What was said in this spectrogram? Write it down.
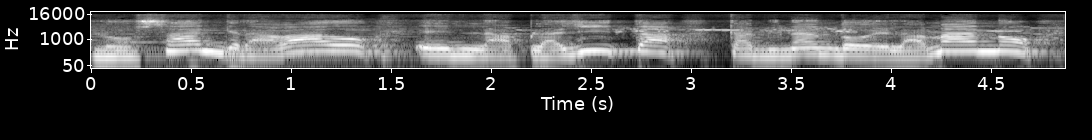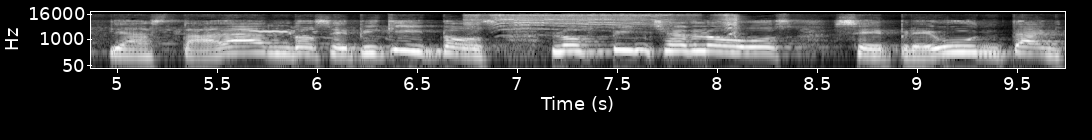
Los han grabado en la playita, caminando de la mano y hasta dándose piquitos. Los pinchaglobos se preguntan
